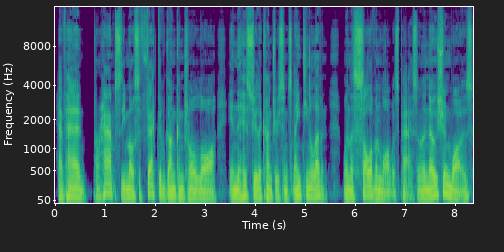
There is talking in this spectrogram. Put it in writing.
have had perhaps the most effective gun control law in the history of the country since 1911, when the Sullivan Law was passed. And the notion was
